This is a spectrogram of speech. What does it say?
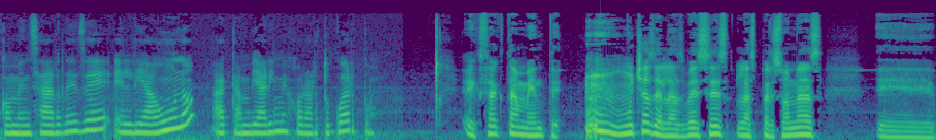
Comenzar desde el día uno a cambiar y mejorar tu cuerpo. Exactamente. Muchas de las veces las personas eh,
